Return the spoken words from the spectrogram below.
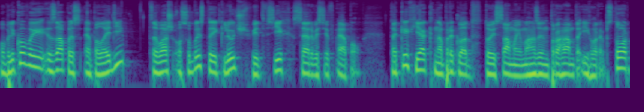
Обліковий запис Apple ID це ваш особистий ключ від всіх сервісів Apple, таких як, наприклад, той самий магазин програм та ігор App Store,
